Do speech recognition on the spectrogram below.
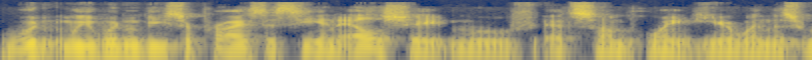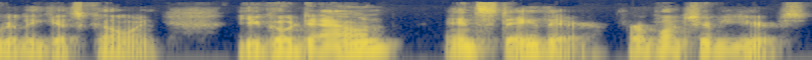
wouldn't we wouldn't be surprised to see an L-shaped move at some point here when this really gets going. You go down and stay there for a bunch of years.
